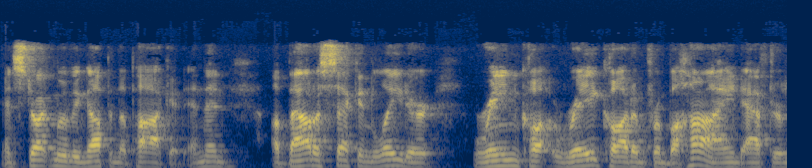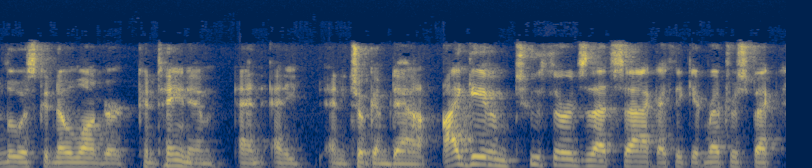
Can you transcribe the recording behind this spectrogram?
and start moving up in the pocket. And then about a second later, Rain caught, Ray caught him from behind after Lewis could no longer contain him, and, and he and he took him down. I gave him two thirds of that sack. I think in retrospect,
